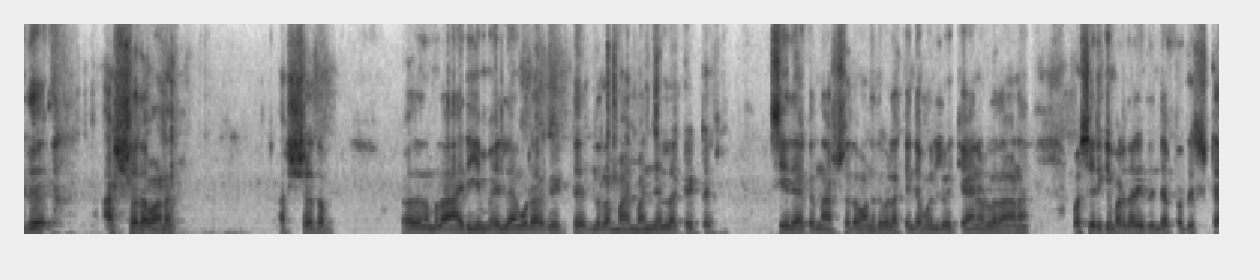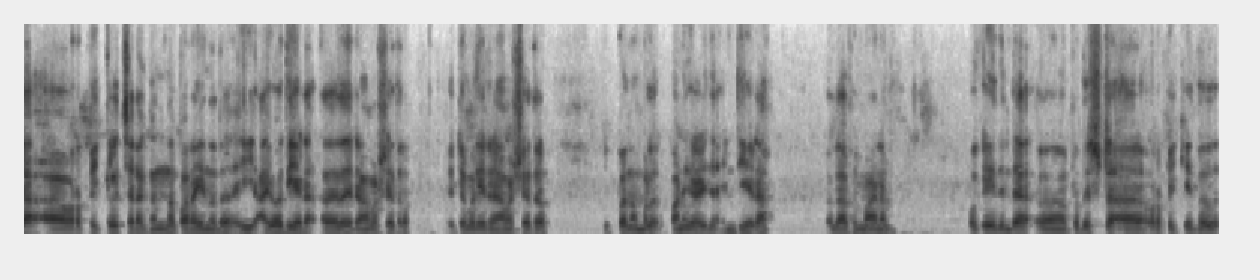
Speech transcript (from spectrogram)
ഇത് അക്ഷതമാണ് അക്ഷതം അത് നമ്മൾ അരിയും എല്ലാം കൂടെ ഒക്കെ ഇട്ട് എന്നുള്ള മഞ്ഞളിലൊക്കെ ഇട്ട് ശരിയാക്കുന്ന അക്ഷതമാണ് ഇത് വിളക്കിന്റെ മുന്നിൽ വെക്കാനുള്ളതാണ്. അപ്പോൾ ശരിക്കും പറഞ്ഞാൽ ഇതിന്റെ പ്രതിഷ്ഠ ഉറപ്പിക്കൽ ചടങ്ങെന്ന് പറയുന്നത് ഈ അയോധ്യയുടെ അതായത് രാമക്ഷേത്രം ഏറ്റവും വലിയ രാമക്ഷേത്രം ഇപ്പം നമ്മൾ പണി കഴിഞ്ഞ ഇന്ത്യയുടെ. അഭിമാനം ഒക്കെ ഇതിന്റെ പ്രതിഷ്ഠ ഉറപ്പിക്കുന്നത്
